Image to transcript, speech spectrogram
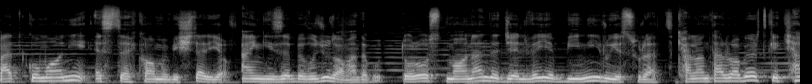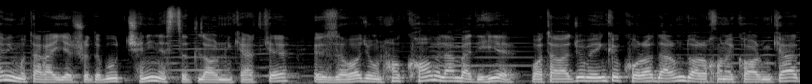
بدگمانی استحکام بیشتری یافت. انگیزه به وجود آمده بود. درست مانند جلوه بینی روی صورت. کلانتر رابرت که کمی متغیر شده بود چنین استدلال می‌کرد که ازدواج اونها کاملا بدیهیه. با توجه به اینکه کرا در اون داروخانه کار می‌کرد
